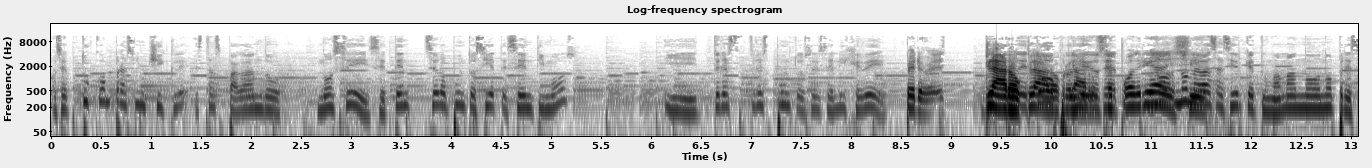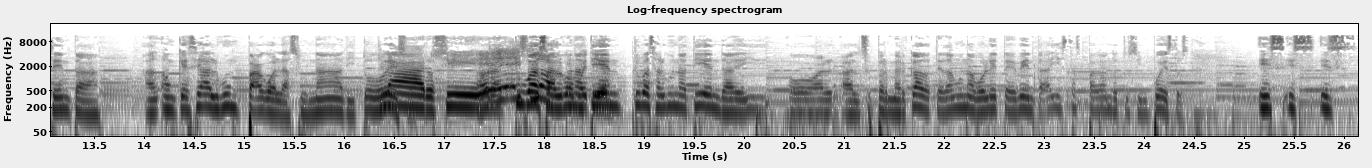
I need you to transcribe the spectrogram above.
O sea, tú compras un chicle, estás pagando, no sé, 70 0.7 céntimos y 3, tres puntos es el IGB. Pero, eh, claro, claro, claro, o sea, se podría no, decir. no me vas a decir que tu mamá no, no presenta, a- aunque sea algún pago a la SUNAT y todo Claro, sí. eso. Ahora, eh, tú es vas, a alguna tienda, tú vas a alguna tienda y- o al, al supermercado, te dan una boleta de venta, ahí estás pagando tus impuestos. Es, es, es,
